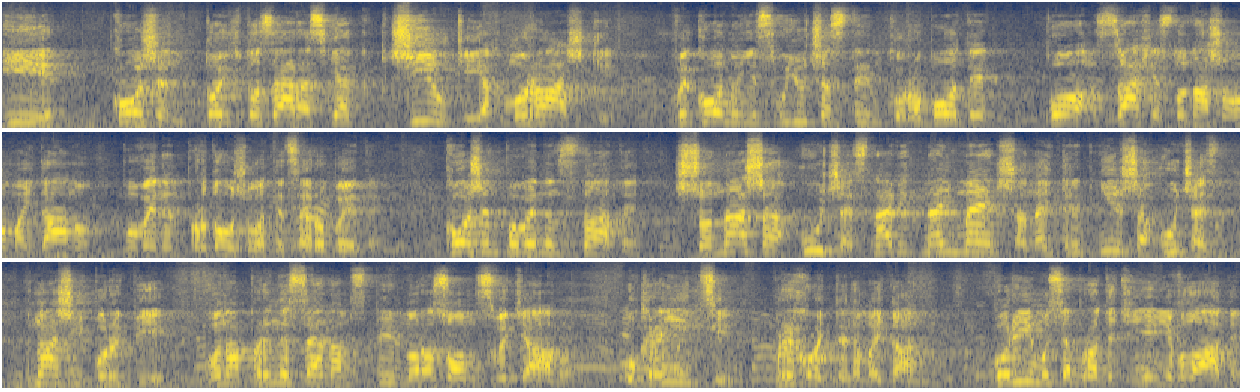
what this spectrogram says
І кожен той, хто зараз як бджілки, як мурашки, виконує свою частинку роботи по захисту нашого майдану, повинен продовжувати це робити. Кожен повинен знати, що наша участь, навіть найменша, найдрібніша участь в нашій боротьбі, вона принесе нам спільно разом звитягу. Українці, приходьте на майдан, борімося проти тієї влади,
